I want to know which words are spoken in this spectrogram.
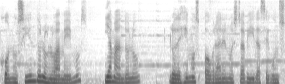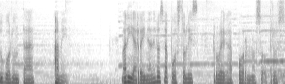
conociéndolo lo amemos y amándolo lo dejemos obrar en nuestra vida según su voluntad. Amén. María, Reina de los Apóstoles, ruega por nosotros.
